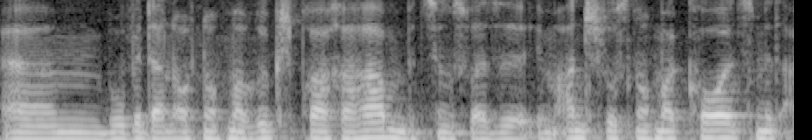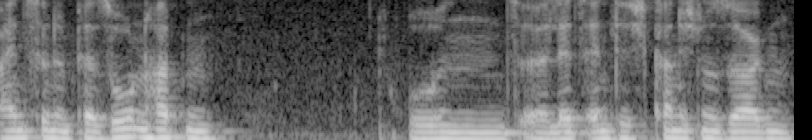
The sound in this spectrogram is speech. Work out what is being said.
ähm, wo wir dann auch nochmal Rücksprache haben, beziehungsweise im Anschluss nochmal Calls mit einzelnen Personen hatten. Und äh, letztendlich kann ich nur sagen,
